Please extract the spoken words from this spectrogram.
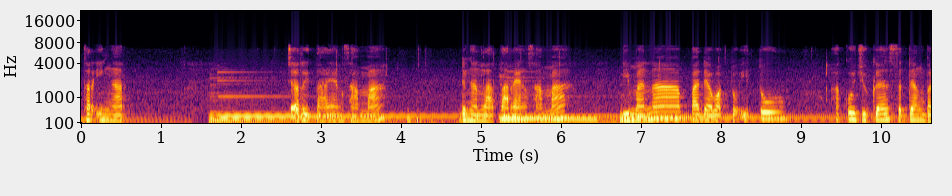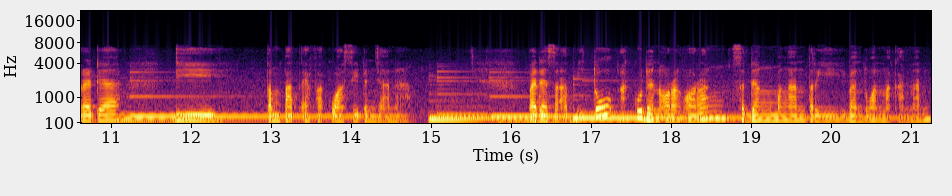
teringat cerita yang sama dengan latar yang sama di mana pada waktu itu aku juga sedang berada di tempat evakuasi bencana. Pada saat itu, aku dan orang-orang sedang mengantri bantuan makanan,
